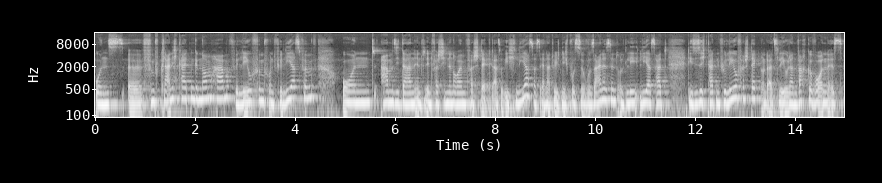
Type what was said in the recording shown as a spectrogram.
uns äh, fünf Kleinigkeiten genommen haben, für Leo fünf und für Lias fünf und haben sie dann in, in, verschiedenen Räumen versteckt. Also ich Lias, dass er natürlich nicht wusste, wo seine sind und Le Lias hat die Süßigkeiten für Leo versteckt und als Leo dann wach geworden ist,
